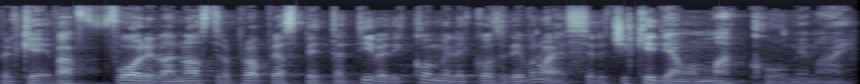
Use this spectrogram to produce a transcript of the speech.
perché va fuori la nostra propria aspettativa di come le cose devono essere, ci chiediamo ma come mai?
